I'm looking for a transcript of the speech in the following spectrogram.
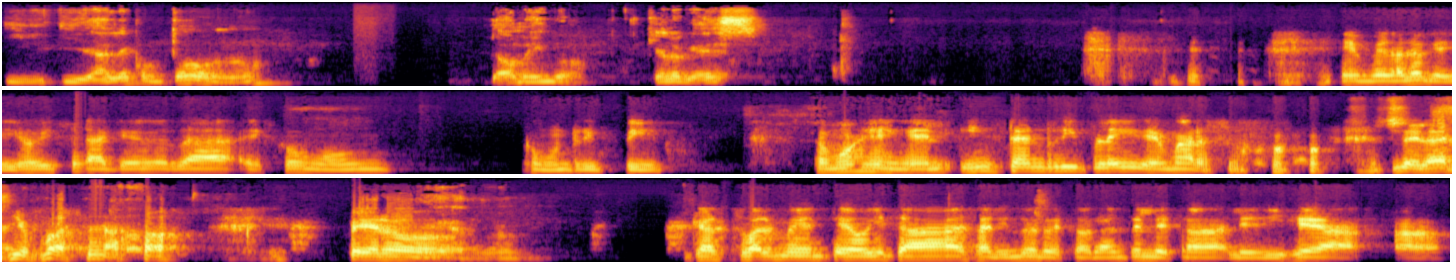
y, darle con todo, ¿no? Domingo, ¿qué es lo que es? en verdad lo que dijo Isaac es verdad, es como un, como un repeat. Estamos en el instant replay de marzo del año pasado. Pero casualmente hoy estaba saliendo del restaurante, le, le dije a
